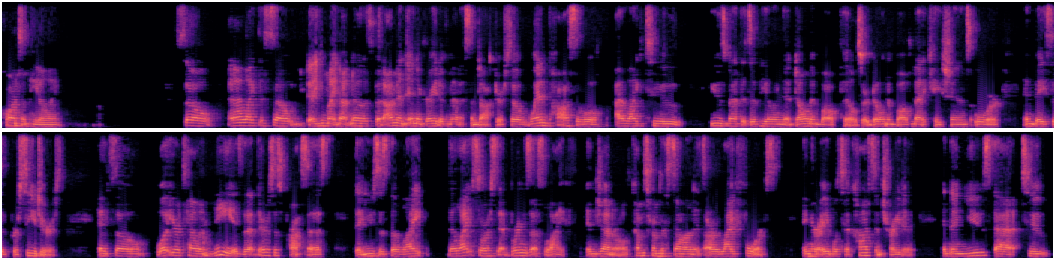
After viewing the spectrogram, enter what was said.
Quantum healing. So, and I like this. So, you might not know this, but I'm an integrative medicine doctor. So, when possible, I like to use methods of healing that don't involve pills or don't involve medications or invasive procedures. And so, what you're telling me is that there's this process that uses the light, the light source that brings us life in general. It comes from the sun, it's our life force, and you're able to concentrate it and then use that to,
